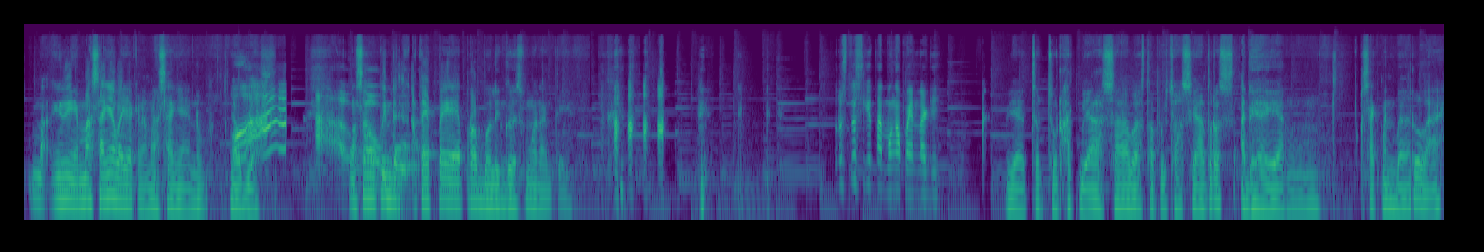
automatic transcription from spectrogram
Ma- ini masanya banyak nah masanya nu- nyoblos Ah, langsung wow, pindah wow. KTP Probolinggo semua nanti Terus terus kita mau ngapain lagi? ya cur- curhat biasa bahas topik sosial terus ada yang segmen baru lah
